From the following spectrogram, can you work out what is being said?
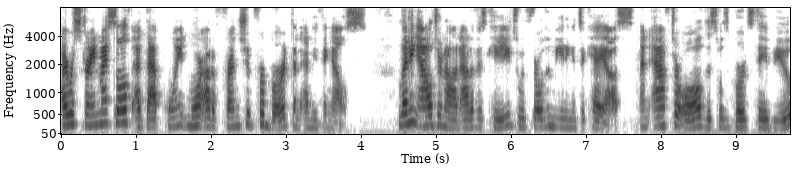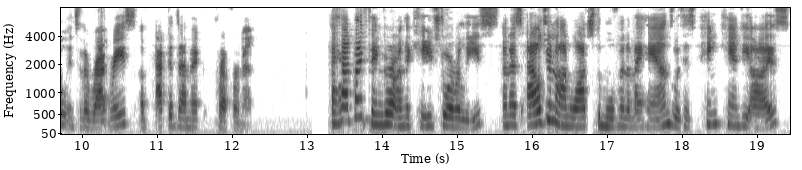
I restrained myself at that point more out of friendship for Bert than anything else. Letting Algernon out of his cage would throw the meeting into chaos, and after all, this was Bert's debut into the rat race of academic preferment. I had my finger on the cage door release, and as Algernon watched the movement of my hands with his pink candy eyes,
